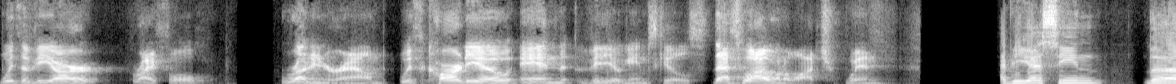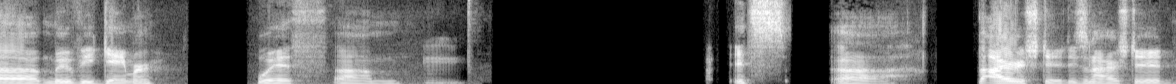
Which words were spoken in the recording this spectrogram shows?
with a VR rifle running around with cardio and video game skills. That's who I want to watch win. Have you guys seen the movie Gamer with um Hmm. it's uh the Irish dude. He's an Irish dude.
